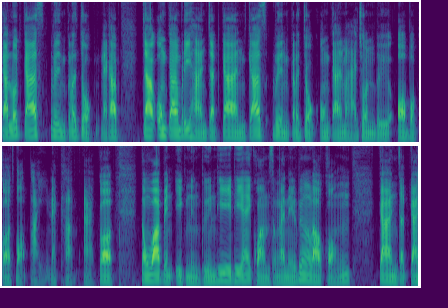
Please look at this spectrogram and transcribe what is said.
การลดก๊าซเรือนกระจกนะครับ จากองค์การบริหารจัดการก๊าซเรือนกระจก องค์การมหาชน หรืออบกต่อไปนะครับอะก็ต้องว่าเป็นอีกหนึ่งพื้นที่ที่ให้ความสำคัญในเรื่องราวของ การจัดการ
